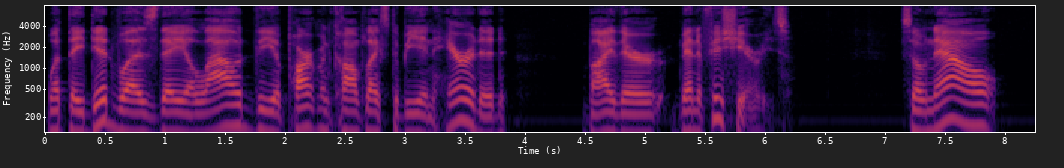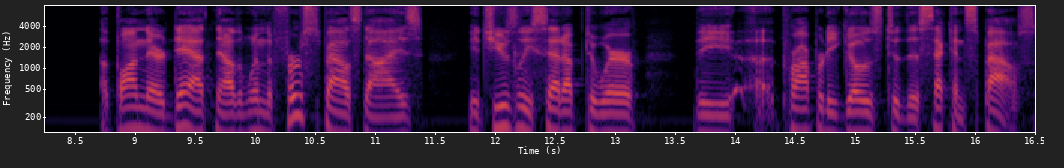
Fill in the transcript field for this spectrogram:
What they did was they allowed the apartment complex to be inherited by their beneficiaries. So now, upon their death, now when the first spouse dies, it's usually set up to where the uh, property goes to the second spouse.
